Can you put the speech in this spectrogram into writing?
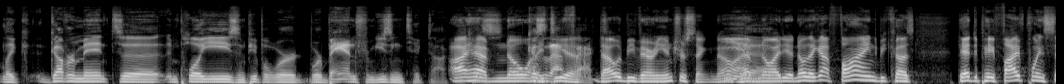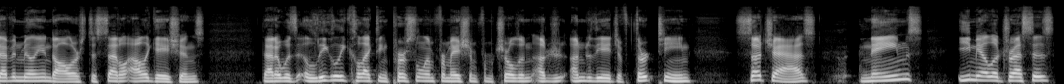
like government uh, employees and people were were banned from using TikTok. I have no because of that idea. That, would be very interesting. No, I have no idea. No, they got fined because they had to pay $5.7 million to settle allegations that it was illegally collecting personal information from children under, under the age of 13, such as names, email addresses,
